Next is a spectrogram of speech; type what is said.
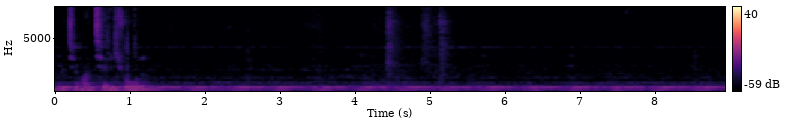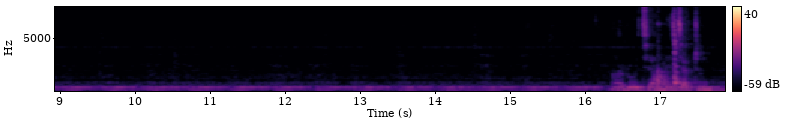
রয়েছে মাছের ঝোল। আর রয়েছে আমের চাটনি।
